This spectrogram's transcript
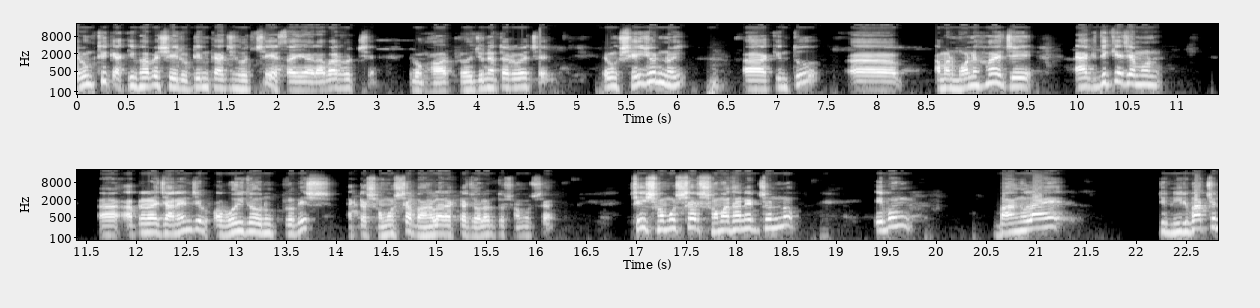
এবং ঠিক একইভাবে সেই রুটিন কাজই হচ্ছে এসআইআর আবার হচ্ছে এবং হওয়ার প্রয়োজনীয়তা রয়েছে। এবং সেই জন্যই কিন্তু আমার মনে হয় যে একদিকে যেমন আপনারা জানেন যে অবৈধ অনুপ্রবেশ একটা সমস্যা, বাংলার একটা জ্বলন্ত সমস্যা। সেই সমস্যার সমাধানের জন্য এবং বাংলায় যে নির্বাচন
